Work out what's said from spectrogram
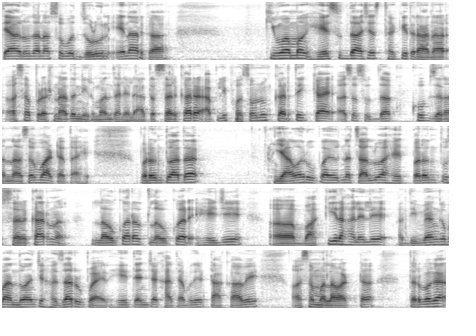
त्या अनुदानासोबत जोडून येणार का? किंवा मग हे सुद्धा असेच थकीत राहणार असा प्रश्न आता निर्माण झालेला आहे. आता सरकार आपली फसवणूक करते काय असं सुद्धा खूप जणांना असं वाटत आहे. परंतु आता यावर उपाययोजना चालू आहेत परंतु सरकारनं लवकरात लवकर हे जे बाकी राहिलेले दिव्यांग बांधवांचे हजार रुपये आहेत हे त्यांच्या खात्यामध्ये टाकावे असं मला वाटतं. तर बघा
